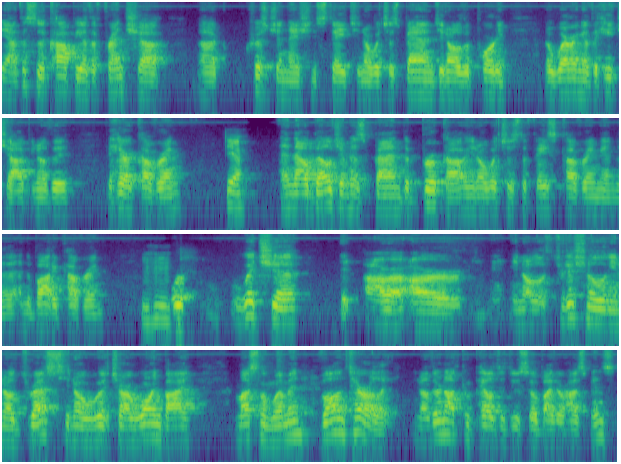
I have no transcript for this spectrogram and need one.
yeah. This is a copy of the French uh, uh, Christian nation state, you know, which has banned, you know, the porting, the wearing of the hijab, you know, the the hair covering. Yeah. And now Belgium has banned the burqa, you know, which is the face covering and the and the body covering. hmm which uh, are, are, you know, traditional, you know, dress, you know, which are worn by Muslim women voluntarily. You know, they're not compelled to do so by their husbands.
